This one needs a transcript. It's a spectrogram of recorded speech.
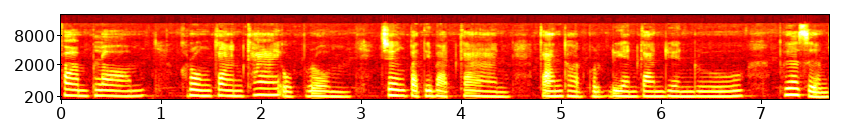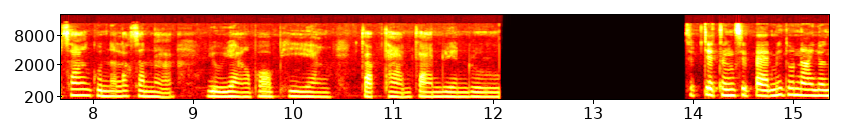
ความพร้อม โครงการค่ายอบรม เชิงปฏิบัติการ การถอดบทเรียนการเรียนรู้ เพื่อเสริมสร้างคุณลักษณะอยู่อย่างพอเพียงกับฐานการเรียนรู้ 17-18 มิถุนายน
